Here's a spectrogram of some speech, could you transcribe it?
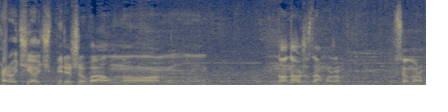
Короче, я очень переживал, но, но она уже замужем. Все норм.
